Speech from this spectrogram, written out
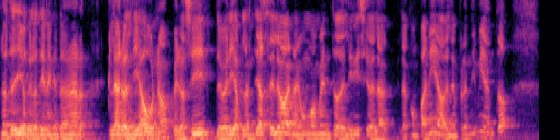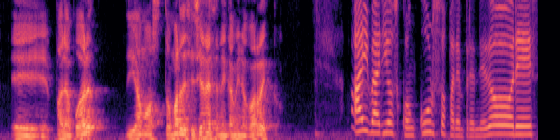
No te digo que lo tiene que tener claro el día uno, pero sí debería planteárselo en algún momento del inicio de la, compañía o del emprendimiento eh, para poder, digamos, tomar decisiones en el camino correcto. Hay varios concursos para emprendedores,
